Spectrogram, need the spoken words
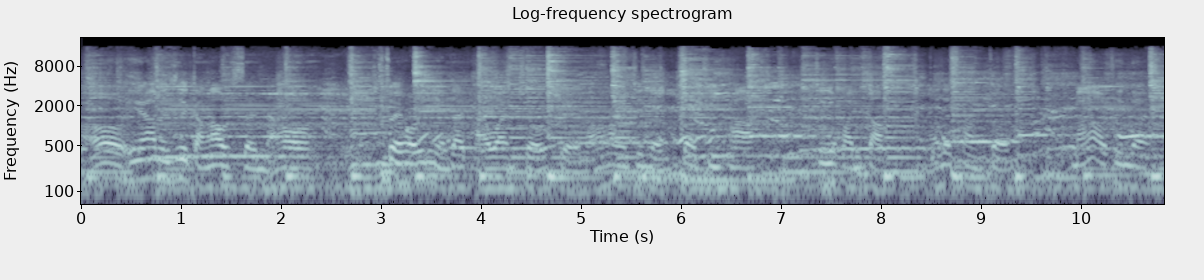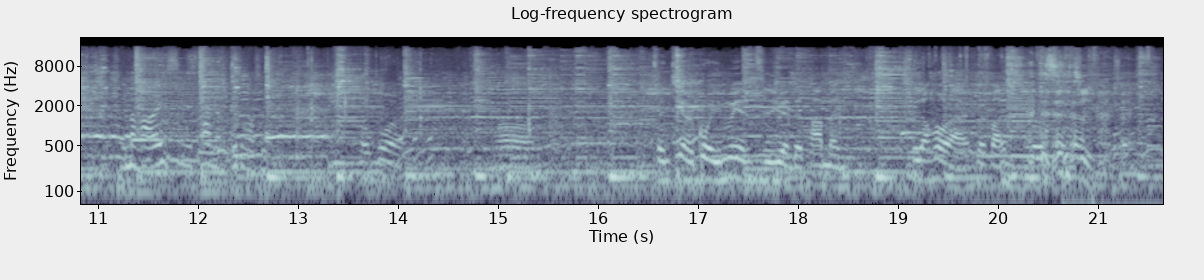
然后因为他们是港澳生，然后最后一年在台湾求学，然后他们今年在吉他就是环岛，然后在唱歌，蛮好听的。你们好意思看的不同钱？投过了，然后曾经有过一面之缘的他们，不知道后来会发生什么事情。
